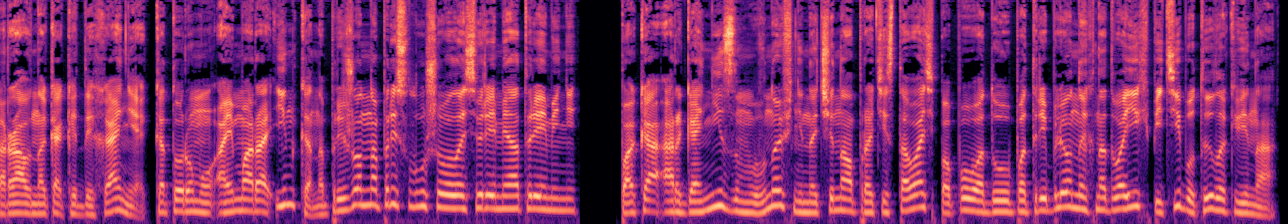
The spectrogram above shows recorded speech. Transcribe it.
равно как и дыхание, к которому Аймара Инка напряженно прислушивалась время от времени, пока организм вновь не начинал протестовать по поводу употребленных на двоих пяти бутылок вина.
